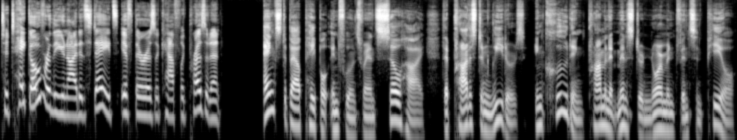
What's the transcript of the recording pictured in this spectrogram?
to take over the United States if there is a Catholic president. Angst about papal influence ran so high that Protestant leaders, including prominent minister Norman Vincent Peale,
